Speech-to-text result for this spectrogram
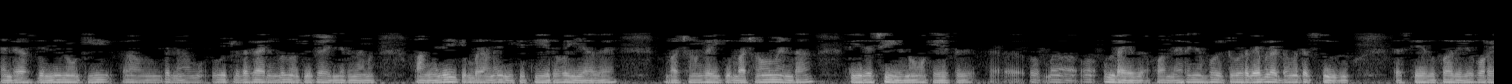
എന്റെ ഹസ്ബൻഡിനെ നോക്കി പിന്നെ വീട്ടിലത്തെ കാര്യങ്ങൾ നോക്കി കഴിഞ്ഞിരുന്നതാണ്. അപ്പം അങ്ങനെ ഇരിക്കുമ്പോഴാണ് എനിക്ക് തീരെ വയ്യാതെ ഭക്ഷണം കഴിക്കും. ഭക്ഷണവും വേണ്ട. തീരെ ക്ഷീണവും ഒക്കെ ആയിട്ട് ഉണ്ടായത്. അപ്പോൾ അന്നേരം ഞാൻ പോയിട്ട് വെറുതെ ബ്ലഡ് ഒന്ന് ടെസ്റ്റ് ചെയ്തു. ടെസ്റ്റ് ചെയ്തപ്പോൾ അതിൽ കുറേ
